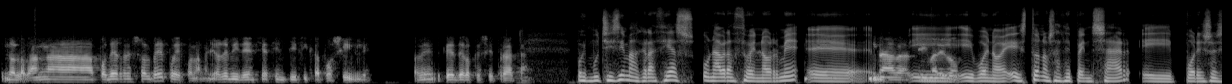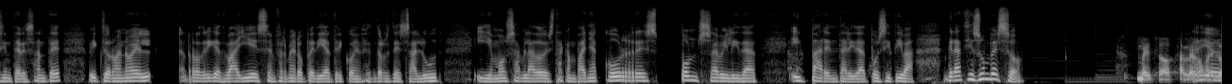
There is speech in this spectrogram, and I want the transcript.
nos lo van a poder resolver pues con la mayor evidencia científica posible, ¿sabes? Que es de lo que se trata. Pues muchísimas gracias, un abrazo enorme. Eh, Nada, y, y, bueno, esto nos hace pensar y por eso es interesante. Víctor Manuel Rodríguez Valle es enfermero pediátrico en centros de salud y hemos hablado de esta campaña corresponsabilidad y parentalidad positiva. Gracias, un beso. Un beso, hasta luego.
